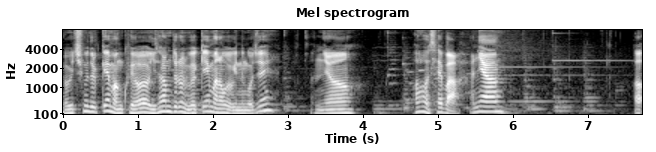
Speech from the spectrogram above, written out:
여기 친구들 꽤 많고요 이 사람들은 왜 게임 안 하고 여기 있는 거지? 안녕 어 세바 안녕 어.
